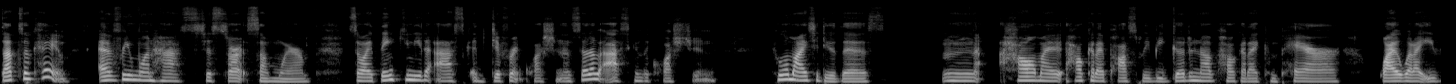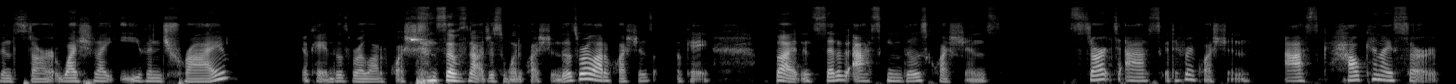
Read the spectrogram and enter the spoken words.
That's okay. Everyone has to start somewhere. So I think you need to ask a different question. Instead of asking the question, who am I to do this? Mm, how am I how could I possibly be good enough? How could I compare? Why would I even start? Why should I even try? Okay, those were a lot of questions. So it's not just one question. Those were a lot of questions. Okay. But instead of asking those questions, start to ask a different question. Ask, how can I serve?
